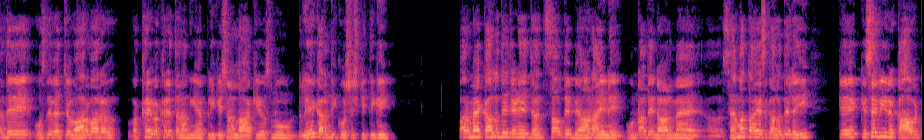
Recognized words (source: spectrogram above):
ਕਦੇ ਉਸ ਦੇ ਵਿੱਚ ਵਾਰ-ਵਾਰ ਵੱਖਰੇ-ਵੱਖਰੇ ਤਰ੍ਹਾਂ ਦੀਆਂ ਐਪਲੀਕੇਸ਼ਨਾਂ ਲਾ ਕੇ ਉਸ ਨੂੰ ਡਿਲੇ ਕਰਨ ਦੀ ਕੋਸ਼ਿਸ਼ ਕੀਤੀ ਗਈ। ਪਰ ਮੈਂ ਕੱਲ ਦੇ ਜਿਹੜੇ ਜੱਜ ਸਾਹਿਬ ਦੇ ਬਿਆਨ ਆਏ ਨੇ ਉਹਨਾਂ ਦੇ ਨਾਲ ਮੈਂ ਸਹਿਮਤ ਆ ਇਸ ਗੱਲ ਦੇ ਲਈ ਕਿ ਕਿਸੇ ਵੀ ਰੁਕਾਵਟ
